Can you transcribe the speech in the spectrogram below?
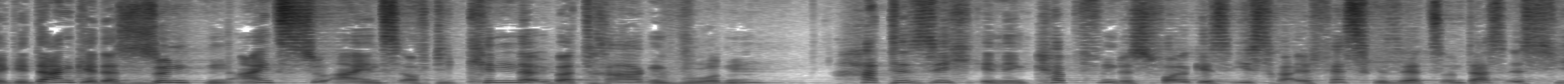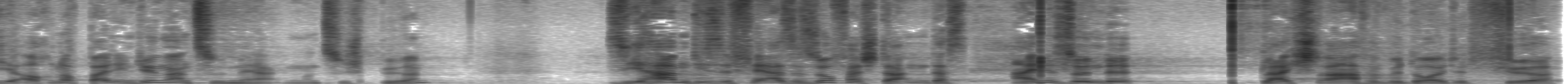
Der Gedanke, dass Sünden eins zu eins auf die Kinder übertragen wurden, hatte sich in den Köpfen des Volkes Israel festgesetzt und das ist hier auch noch bei den Jüngern zu merken und zu spüren. Sie haben diese Verse so verstanden, dass eine Sünde gleich Strafe bedeutet für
